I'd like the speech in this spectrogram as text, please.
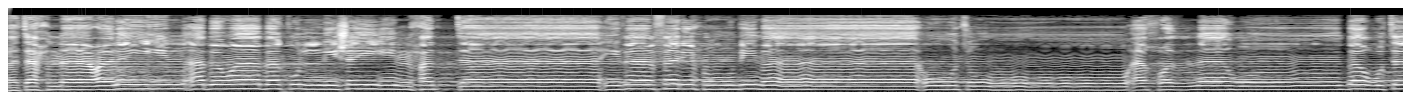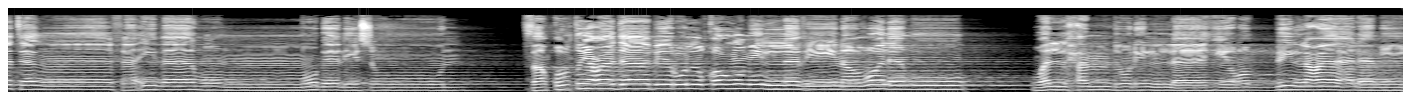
فتحنا عليهم أبواب كل شيء حتى إذا فرحوا بما أوتوا أخذناهم بغتة فإذا هم مبلسون فقطع دابر القوم الذين ظلموا والحمد لله رب العالمين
